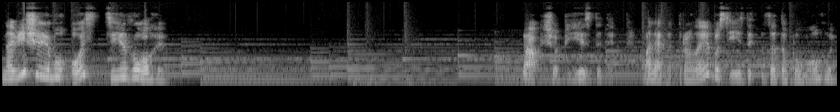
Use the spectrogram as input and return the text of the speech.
навіщо йому ось ці роги? Так, щоб їздити. Малята тролейбус їздить за допомогою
